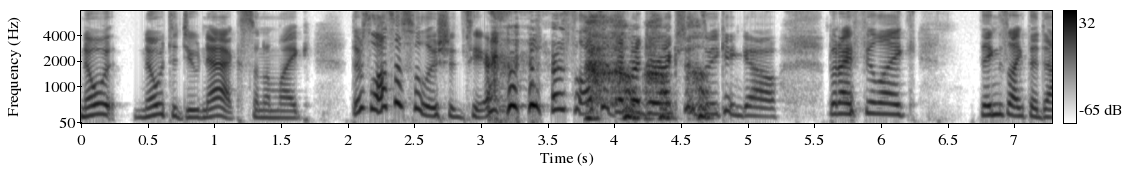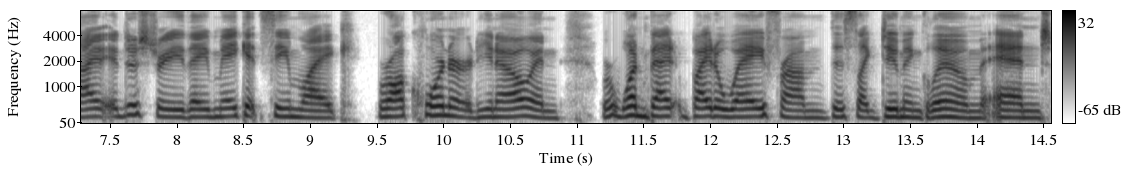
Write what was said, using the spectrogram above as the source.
know know what to do next. And i'm like there's lots of solutions here. There's lots of different directions we can go. But i feel like things like the diet industry they make it seem like we're all cornered you know and we're one bite, bite away from this like doom and gloom. And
